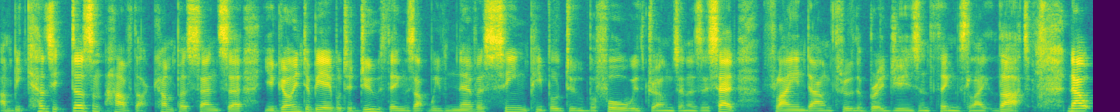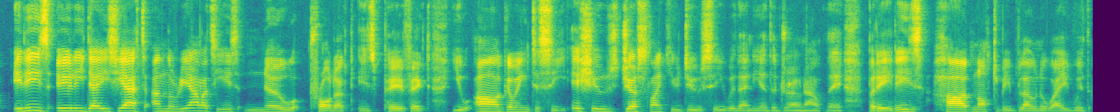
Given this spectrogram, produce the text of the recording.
And because it doesn't have that compass sensor, you're going to be able to do things that we've never seen people do before with drones. And as I said, flying down through the bridges and things like that. Now, it is early days yet, and the reality is no product is perfect. You are going to see issues just like like you do see with any other drone out there. But it is hard not to be blown away with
